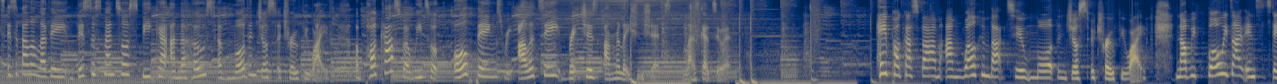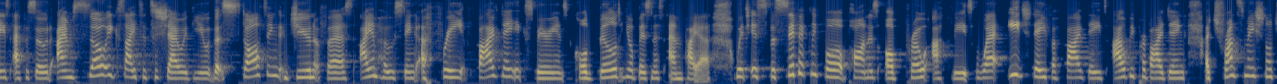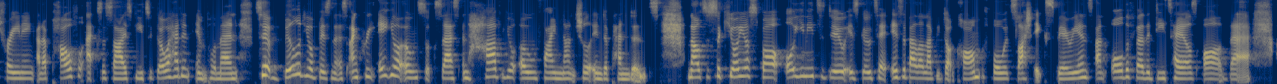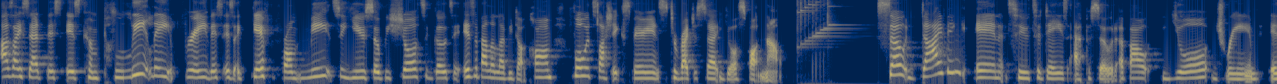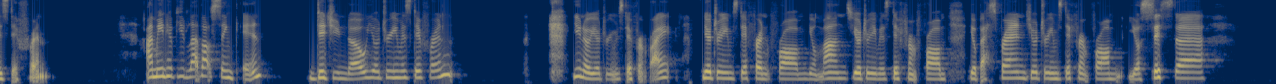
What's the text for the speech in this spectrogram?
it's Izabella Levey, business mentor, speaker, and the host of More Than Just a Trophy Wife, a podcast where we talk all things reality, riches, and relationships. Let's get to it. Hey, podcast fam, and welcome back to More Than Just a Trophy Wife. Now, before we dive into today's episode, I'm so excited to share with you that starting June 1st, I am hosting a free five day experience called Build Your Business Empire, which is specifically for partners of pro athletes, where each day for five days, I'll be providing a transformational training and a powerful exercise for you to go ahead and implement to build your business and create your own success and have your own financial financial independence. Now, to secure your spot, all you need to do is go to isabellalevy.com forward slash experience, and all the further details are there. As I said, this is completely free. This is a gift from me to you. So be sure to go to isabellalevy.com forward slash experience to register your spot now. So, diving into today's episode about your dream is different. I mean, have you let that sink in? Did you know your dream is different? you know your dream is different, right? Your dream's different from your man's, your dream is different from your best friend, your dream's different from your sister.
